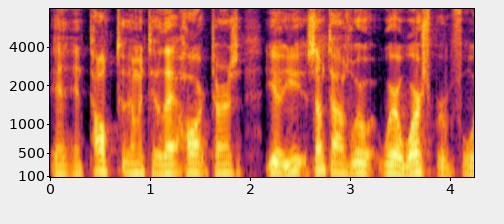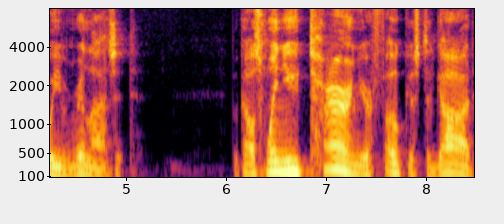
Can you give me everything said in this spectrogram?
and, and, talk to Him until that heart turns. You, know, you sometimes we're, we're a worshiper before we even realize it. Because when you turn your focus to God,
